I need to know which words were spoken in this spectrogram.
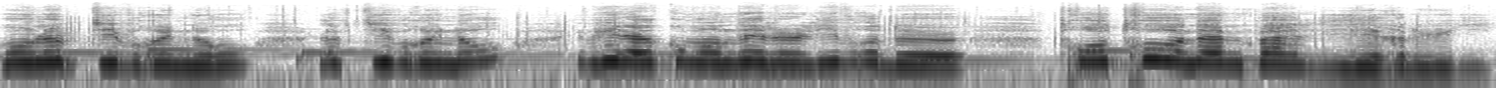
Oh, le petit Bruno, le petit Bruno, il a commandé le livre de Trop Trop n'aime pas lire, lui.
